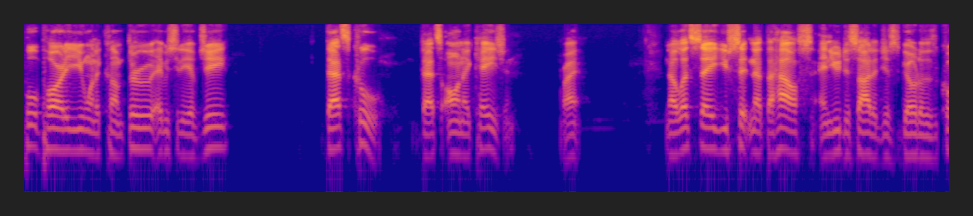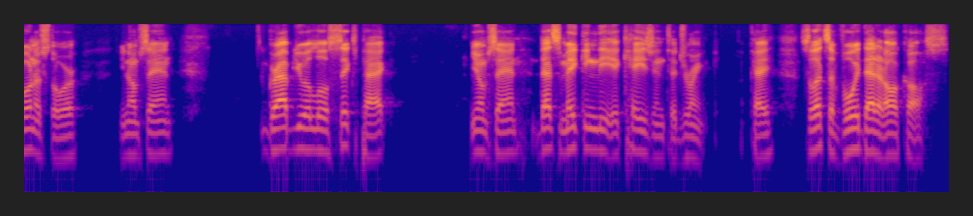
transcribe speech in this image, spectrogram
pool party, you want to come through, ABCDFG. That's cool. That's on occasion, right? Now, let's say you sitting at the house and you decide to just go to the corner store, you know what I'm saying? Grab you a little six pack you know what I'm saying? That's making the occasion to drink. Okay. So let's avoid that at all costs.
